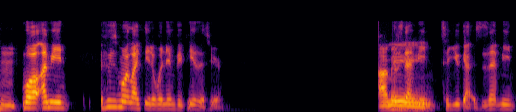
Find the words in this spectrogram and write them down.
Hmm. Well, I mean, who's more likely to win MVP this year? I What mean, does that mean to you guys? Does that mean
